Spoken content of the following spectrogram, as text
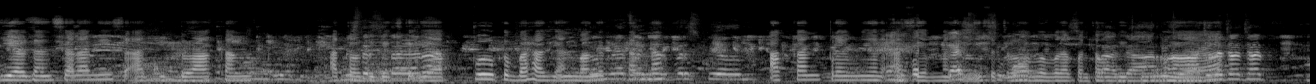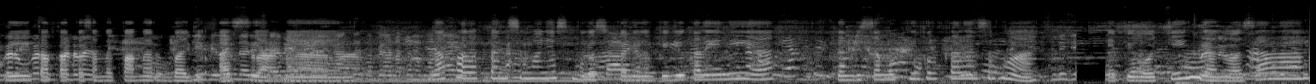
Giel dan Sarani saat di belakang atau di backstage full kebahagiaan banget karena akan premier Asia Man ini setelah beberapa tahun Coba ya di sutradaranya. sampai pamer baju Asia saya Man PDKT sampai anaknya udah mau Nah para fans semuanya semoga suka dengan video kali ini ya. Dan bisa menghibur kalian semua. Happy watching dan wassalam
